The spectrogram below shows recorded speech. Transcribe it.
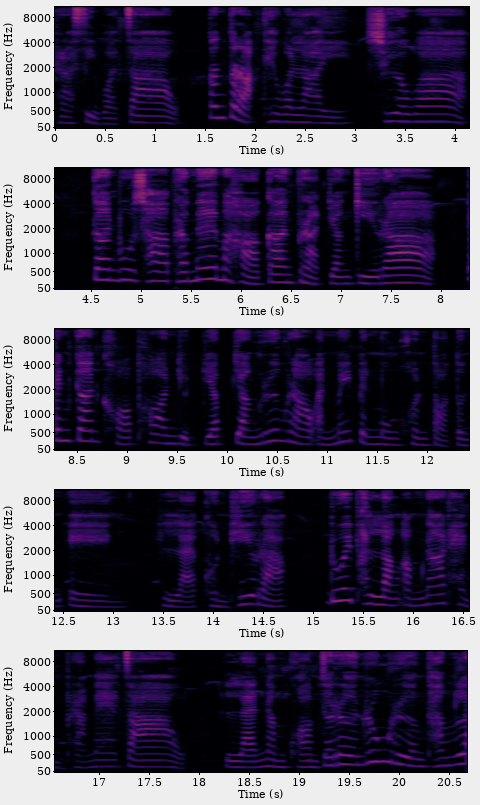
พระศิวะเจ้า ตันตระเทวไลยเชื่อว่า การบูชาพระแม่มหาการปราดยังกีรา เป็นการขอพรหยุดยับยั้งเรื่องราวอันไม่เป็นมงคลต่อตนเอง และคนที่รักด้วยพลังอำนาจแห่งพระแม่เจ้า และนำความเจริญรุ่งเรืองทั้งล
